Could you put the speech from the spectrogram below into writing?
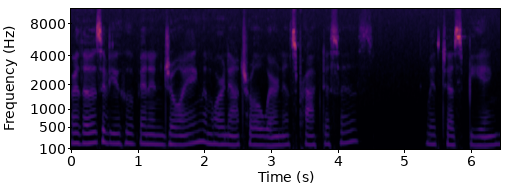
for those of you who've been enjoying the more natural awareness practices with just being,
